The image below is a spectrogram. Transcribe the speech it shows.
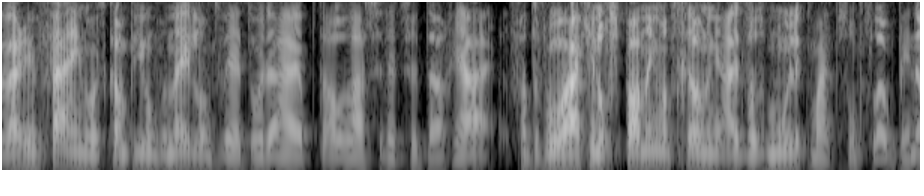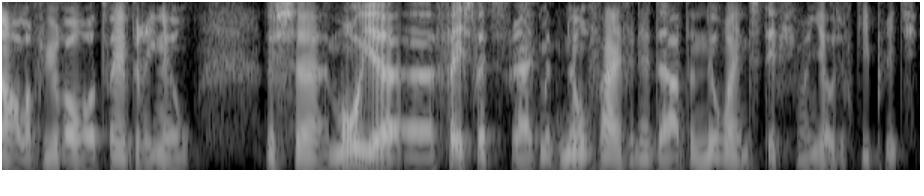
waarin Feyenoord kampioen van Nederland werd door daar op de allerlaatste wedstrijddag. Ja, van tevoren had je nog spanning, want Groningen uit was moeilijk. Maar het stond geloof ik binnen een half uur al 2 of 3-0. Dus eh, mooie eh, feestwedstrijd met 0-5 inderdaad. Een 0-1 stiftje van Jozef Kieprits.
